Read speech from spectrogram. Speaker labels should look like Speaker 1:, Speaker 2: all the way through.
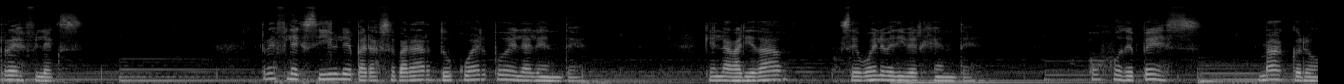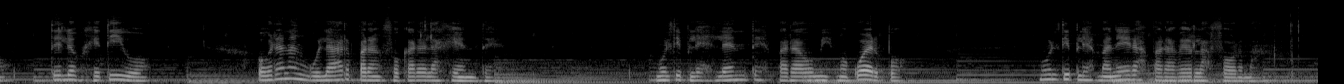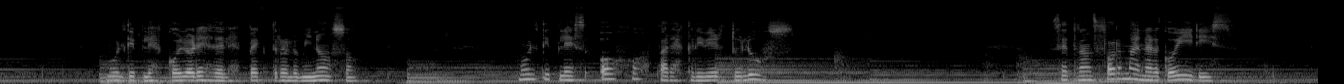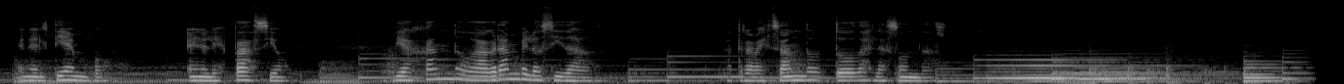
Speaker 1: Reflex. Reflexible para separar tu cuerpo de la lente, que en la variedad se vuelve divergente. Ojo de pez, macro, teleobjetivo o gran angular para enfocar a la gente. Múltiples lentes para un mismo cuerpo. Múltiples maneras para ver la forma múltiples colores del espectro luminoso, múltiples ojos para escribir tu luz. Se transforma en arco iris, en el tiempo, en el espacio, viajando a gran velocidad, atravesando todas las ondas.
